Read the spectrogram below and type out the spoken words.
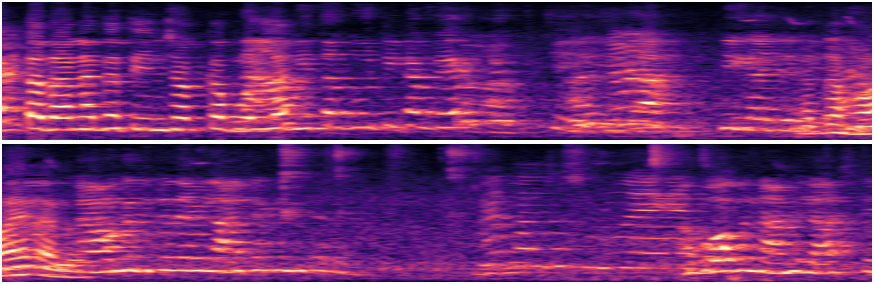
একটা দানেতে তিন ছক্কা পড়লে আমি তো গুটিটা বের করছি। আচ্ছা, ঠিক আছে এটা হয় না গো। আমাকে দুটো দে, আমি লালটা কিনতে এখন তো শুরু হয়ে গেছে। বাবু না আমি লাস্টে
